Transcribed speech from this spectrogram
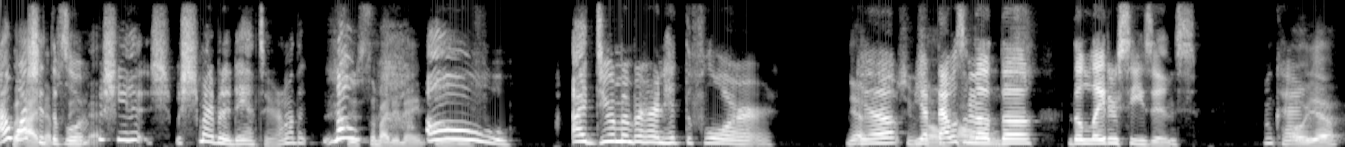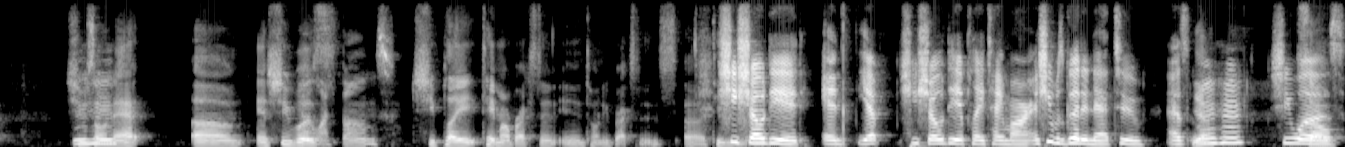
I watched Hit the Floor. Was she, she? She might have been a dancer. I don't think. No, somebody named. Oh, Eve. I do remember her and Hit the Floor. Yeah. Yep. Yep. That was Bones. in the the the later seasons. Okay. Oh yeah, she was mm-hmm. on that. Um, and she was Bones. She played Tamar Braxton in Toni Braxton's uh, TV. She show did, and yep, she show did play Tamar, and she was good in that too. As yeah, mm-hmm, she was. So,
